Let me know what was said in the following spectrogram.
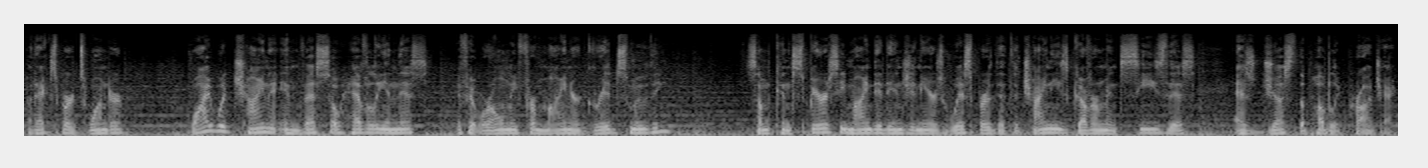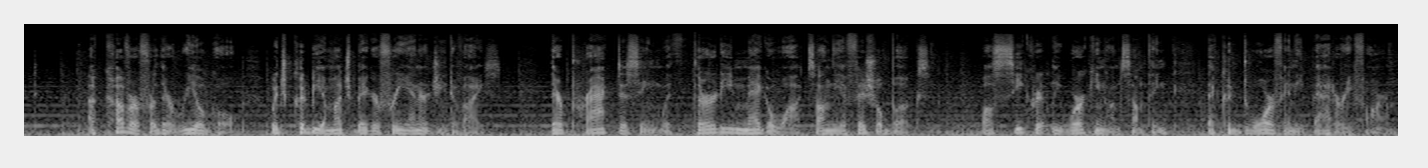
But experts wonder why would China invest so heavily in this if it were only for minor grid smoothing? Some conspiracy minded engineers whisper that the Chinese government sees this as just the public project, a cover for their real goal, which could be a much bigger free energy device. They're practicing with 30 megawatts on the official books while secretly working on something that could dwarf any battery farm.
